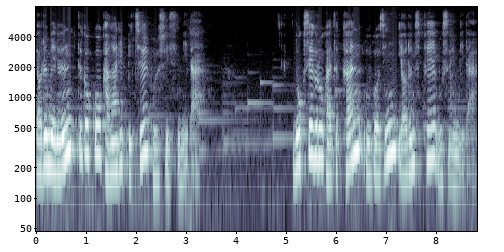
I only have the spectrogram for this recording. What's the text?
여름에는 뜨겁고 강한 햇빛을 볼 수 있습니다. 녹색으로 가득한 우거진 여름 숲의 모습입니다.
